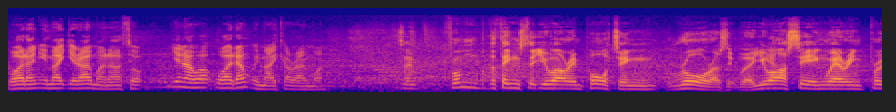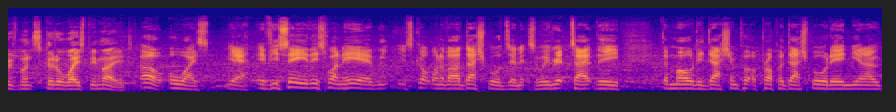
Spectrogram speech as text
"Why don't you make your own one?" And I thought, you know what? Why don't we make our own one? So, from the things that you are importing raw, as it were, you Yeah. are seeing where improvements could always be made. Oh, always. Yeah. If you see this one here, we, it's got one of our dashboards in it. So we ripped out the, the moulded dash and put a proper dashboard in, you know,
